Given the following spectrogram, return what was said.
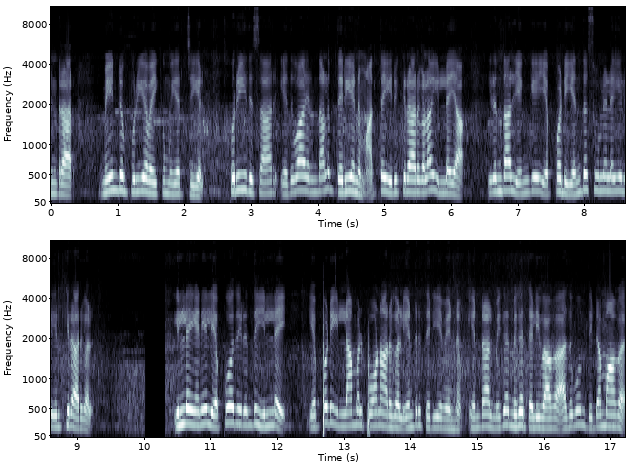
என்றார் மீண்டும் புரிய வைக்கும் முயற்சியில். புரியுது சார். எதுவாக இருந்தாலும் தெரியணும். அத்தை இருக்கிறார்களா இல்லையா? இருந்தால் எங்கே எப்படி எந்த சூழ்நிலையில் இருக்கிறார்கள்? இல்லையெனில் எப்போதிருந்து இல்லை எப்படி இல்லாமல் போனார்கள் என்று தெரிய வேண்டும் என்றால் மிக மிக தெளிவாக அதுவும் திடமாக.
